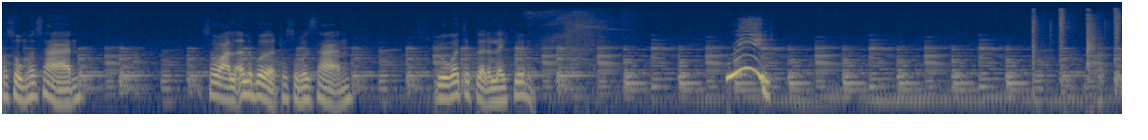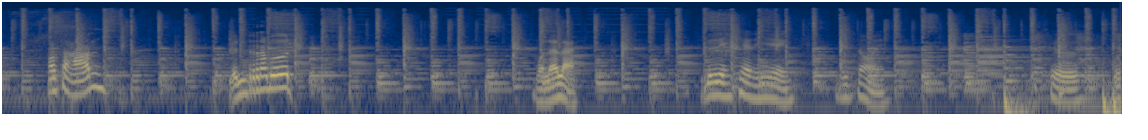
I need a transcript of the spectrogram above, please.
ผสมผสาน สว่านและระเบิดผสมผสาน ดูว่าจะเกิดอะไรขึ้นอุ้ยผสาน เป็นระเบิด หมดแล้วแหละเล่นแค่นี้เอง นิดหน่อยเธอก็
